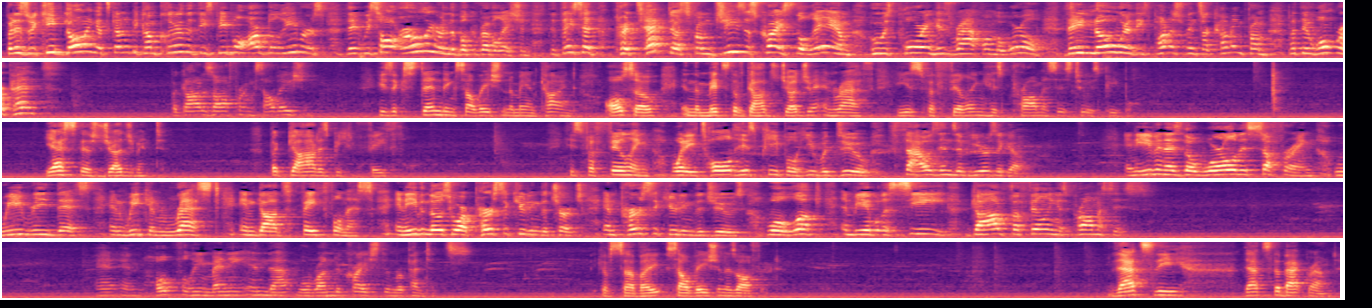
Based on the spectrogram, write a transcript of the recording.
But as we keep going, it's going to become clear that these people aren't believers. That we saw earlier in the book of Revelation that they said, Protect us from Jesus Christ, the Lamb who is pouring his wrath on the world. They know where these punishments are coming from, but they won't repent. But God is offering salvation. He's extending salvation to mankind. Also, in the midst of God's judgment and wrath, He is fulfilling His promises to His people. Yes, there's judgment. But God is being faithful. He's fulfilling what He told His people He would do thousands of years ago. And even as the world is suffering, we read this and we can rest in God's faithfulness. And even those who are persecuting the church and persecuting the Jews will look and be able to see God fulfilling his promises. And, and hopefully, many in that will run to Christ in repentance because salvation is offered. That's the, that's the background.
